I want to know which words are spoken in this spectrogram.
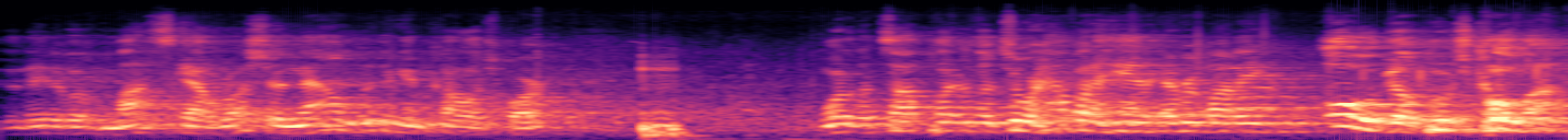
He's a native of Moscow, Russia, now living in College Park. One of the top players on the tour. How about a hand, everybody? Olga Puchkova.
